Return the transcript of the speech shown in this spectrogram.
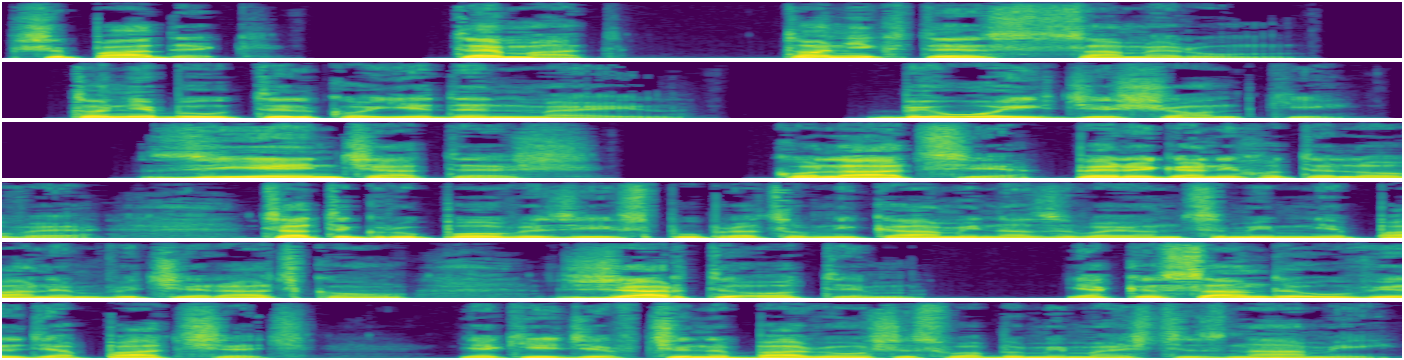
Przypadek. Temat. Tonik Test Summer To nie był tylko jeden mail. Było ich dziesiątki. Zdjęcia też. Kolacje, peregany hotelowe, czaty grupowe z jej współpracownikami nazywającymi mnie panem wycieraczką, żarty o tym, jak Cassandra uwielbia patrzeć, jak jej dziewczyny bawią się słabymi mężczyznami,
